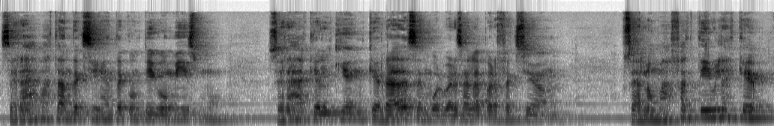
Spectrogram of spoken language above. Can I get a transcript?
Serás bastante exigente contigo mismo. Serás aquel quien querrá desenvolverse a la perfección. O sea, lo más factible es que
